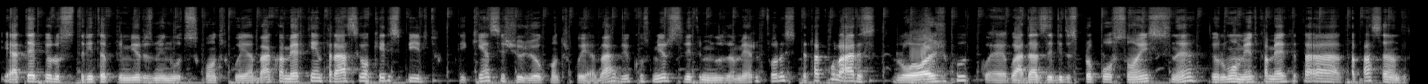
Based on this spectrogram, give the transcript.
e até pelos 30 primeiros minutos contra o Cuiabá, que o América entrasse com aquele espírito. E quem assistiu o jogo contra o Cuiabá viu que os primeiros 30 minutos do América foram espetaculares. Lógico, é, guardar as devidas proporções, né? Pelo momento que a América está tá passando.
